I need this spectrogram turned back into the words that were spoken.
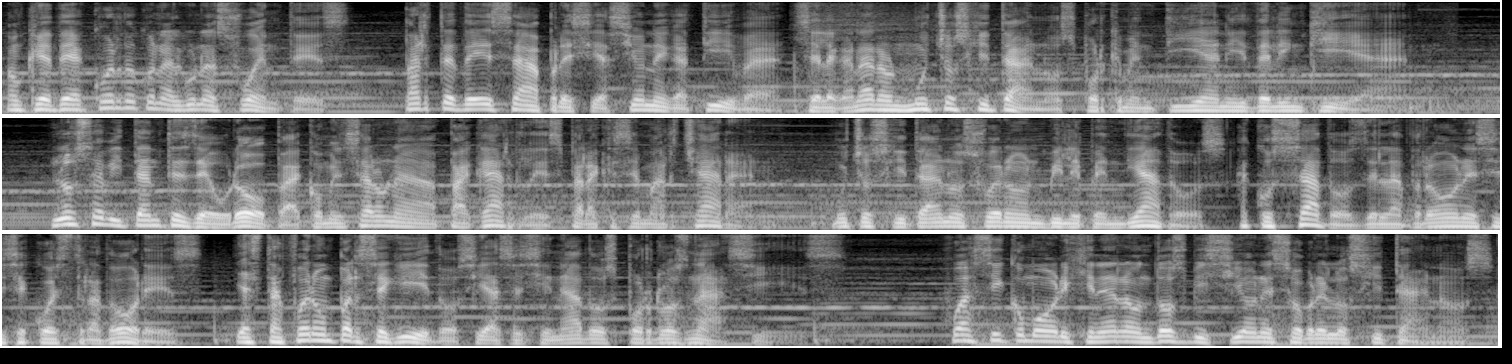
Aunque de acuerdo con algunas fuentes, parte de esa apreciación negativa se la ganaron muchos gitanos porque mentían y delinquían. Los habitantes de Europa comenzaron a pagarles para que se marcharan Muchos gitanos fueron vilipendiados, acusados de ladrones y secuestradores, y hasta fueron perseguidos y asesinados por los nazis. Fue así como originaron dos visiones sobre los gitanos,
